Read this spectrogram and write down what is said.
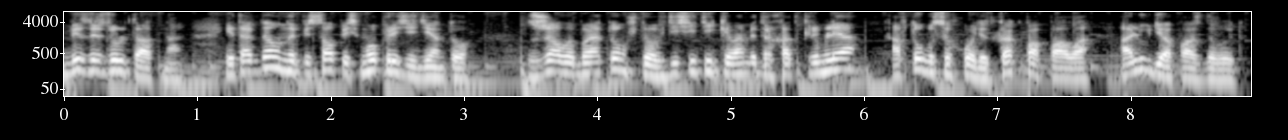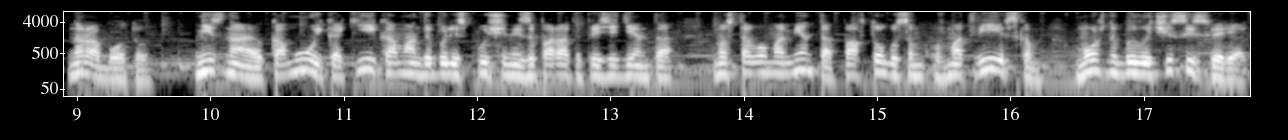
Безрезультатно. И тогда он написал письмо президенту с жалобой о том, что в 10 километрах от Кремля автобусы ходят как попало, а люди опаздывают на работу. Не знаю, кому и какие команды были спущены из аппарата президента, но с того момента по автобусам в Матвеевском можно было часы сверять.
